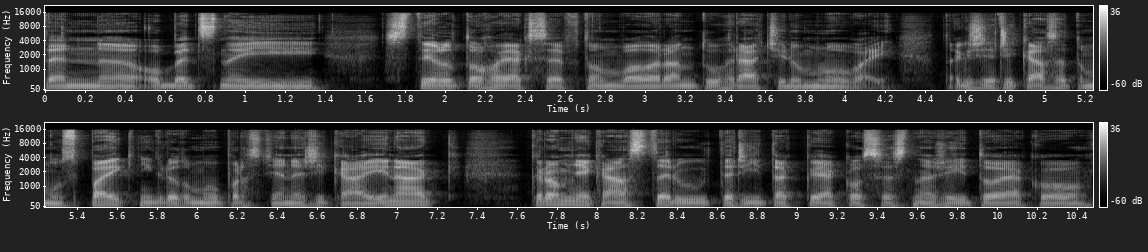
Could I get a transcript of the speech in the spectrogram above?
ten obecný styl toho, jak se v tom Valorantu hráči domlouvají. Takže říká se tomu Spike, nikdo tomu prostě neříká jinak, kromě casterů, kteří tak jako se snaží to jako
